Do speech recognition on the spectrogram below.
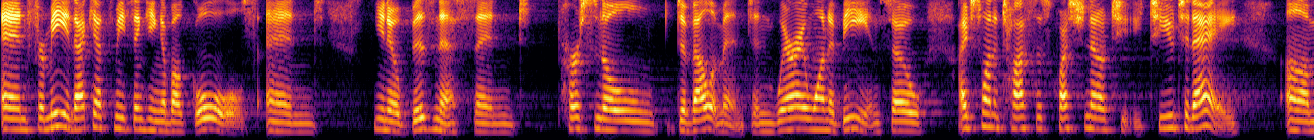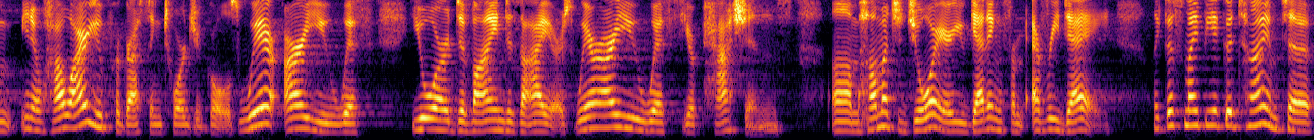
And for me, that gets me thinking about goals and, you know, business and personal development and where I want to be. And so I just want to toss this question out to, to you today um, you know, how are you progressing towards your goals? Where are you with your divine desires? Where are you with your passions? Um, how much joy are you getting from every day? Like, this might be a good time to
